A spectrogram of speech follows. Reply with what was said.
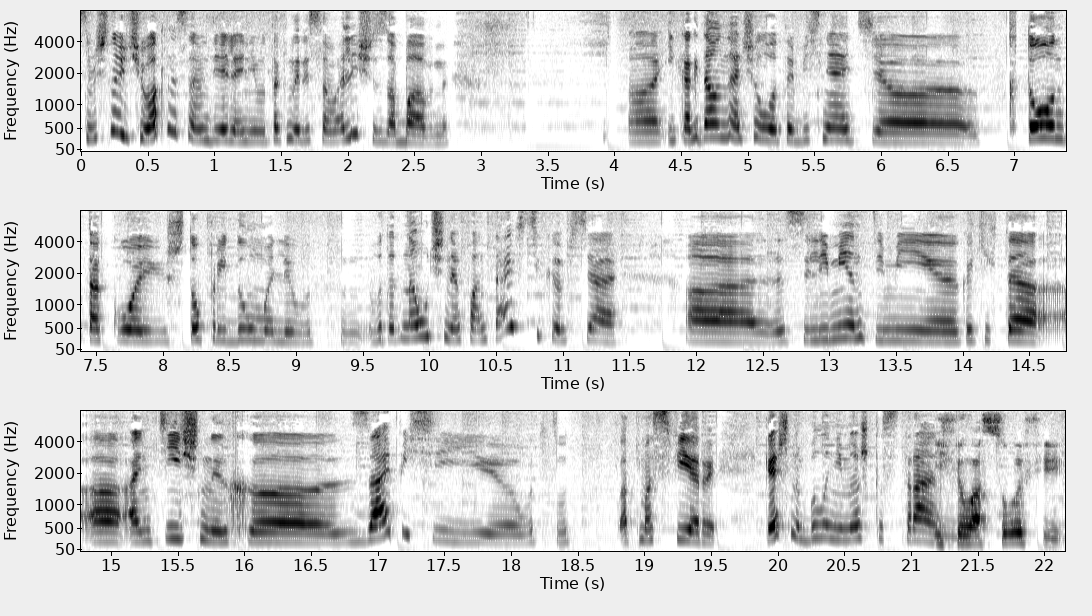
смешной чувак, на самом деле, они его так нарисовали еще забавно. А, и когда он начал вот объяснять, э, кто он такой, что придумали, вот, вот эта научная фантастика вся а, с элементами каких-то а, античных э, записей, вот, вот атмосферы, конечно, было немножко странно. И философии.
